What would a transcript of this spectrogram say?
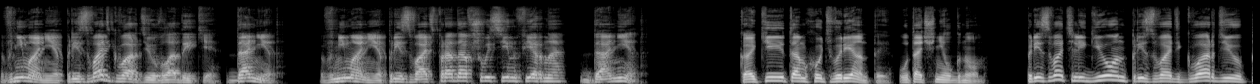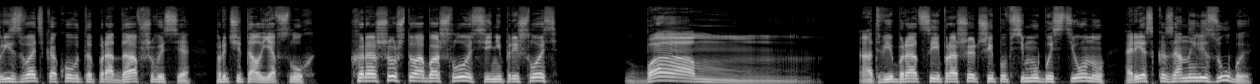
Внимание, призвать гвардию владыки, да, нет. Внимание, призвать продавшегося инферно, да, нет. Какие там хоть варианты, уточнил гном. Призвать легион, призвать гвардию, призвать какого-то продавшегося, прочитал я вслух. Хорошо, что обошлось и не пришлось... Бам! От вибрации, прошедшей по всему бастиону, резко заныли зубы,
